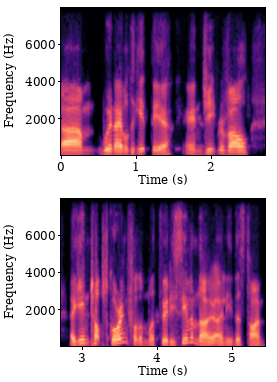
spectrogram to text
um, weren't able to get there. And Jeet Raval, again, top scoring for them with 37, though, only this time.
